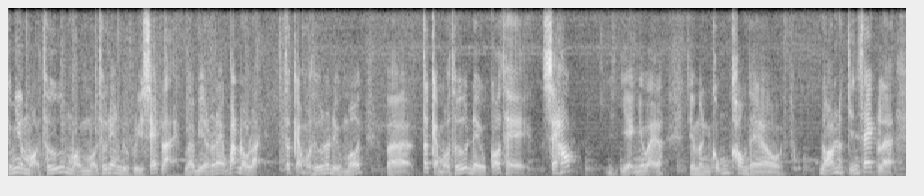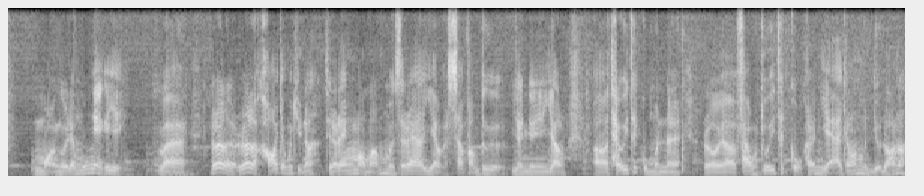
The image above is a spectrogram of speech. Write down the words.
Giống như mọi thứ mọi mọi thứ đang được reset lại và bây giờ nó đang bắt đầu lại. Tất cả mọi thứ nó đều mới và tất cả mọi thứ đều có thể sẽ hot dạng như vậy đó. Thì mình cũng không thể nào đoán được chính xác là mọi người đang muốn nghe cái gì. Và rất là rất là khó trong cái chuyện đó. Thì nó đang màu mẫm mình sẽ ra dàn sản phẩm từ dần dần dần dần uh, theo ý thích của mình nè rồi uh, pha một chút ý thích của khán giả trong đó mình dự đoán thôi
